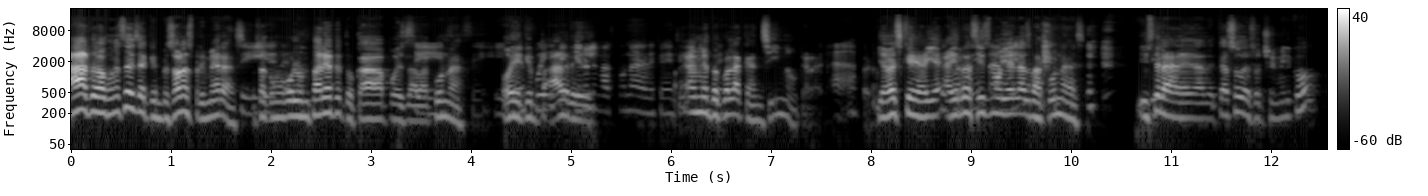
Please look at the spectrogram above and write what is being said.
Ah, te vacunaste desde que empezaron las primeras. Sí, o sea, como voluntaria te tocaba pues la Sí, vacuna. sí, Oye, qué fui, padre. Quiero la vacuna, A definitivamente. mí me tocó la cancino, caray. Ah, pero- Ya ves que hay, hay a racismo ya en las vacunas. ¿Viste la, la del caso de Xochimilco?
